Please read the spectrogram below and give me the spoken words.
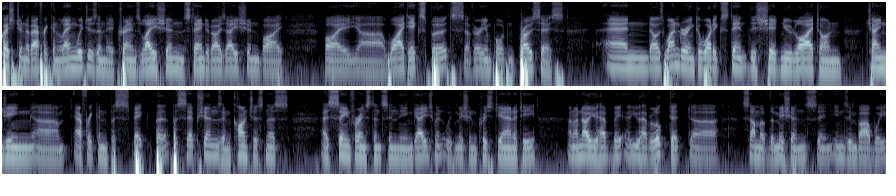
question of African languages and their translation, standardization by by uh, white experts, a very important process. And I was wondering to what extent this shed new light on changing um, African per perceptions and consciousness, as seen, for instance, in the engagement with Mission Christianity. And I know you have you have looked at uh, some of the missions in, in Zimbabwe.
